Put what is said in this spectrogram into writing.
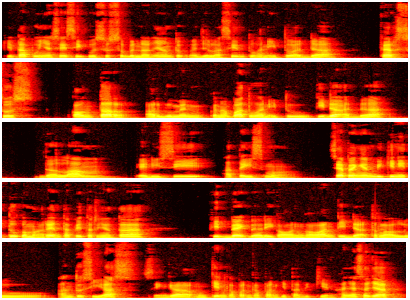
Kita punya sesi khusus sebenarnya untuk ngejelasin Tuhan itu ada versus counter argumen kenapa Tuhan itu tidak ada dalam edisi ateisme. Saya pengen bikin itu kemarin tapi ternyata feedback dari kawan-kawan tidak terlalu antusias sehingga mungkin kapan-kapan kita bikin. Hanya saja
